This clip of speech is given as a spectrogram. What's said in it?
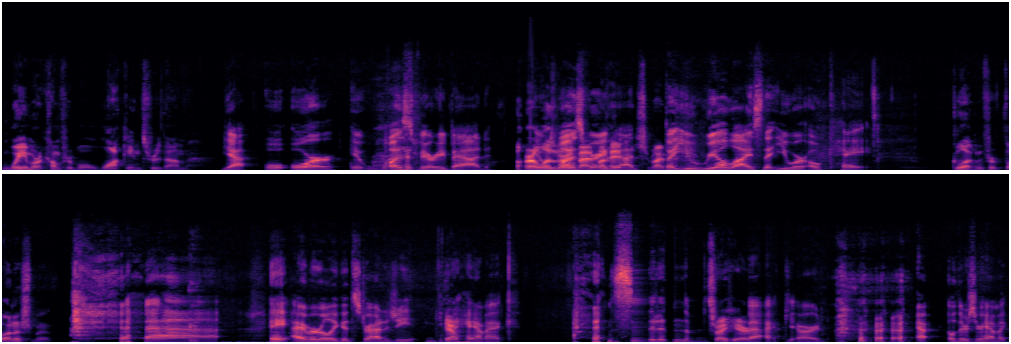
way more comfortable walking through them. Yeah, or, or it was very bad. or it, it was, was, very bad, very bad but, but you realized that you were okay. Glutton for punishment. hey, I have a really good strategy. Get yeah. a hammock and sit in the it's right here backyard. oh, there's your hammock.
